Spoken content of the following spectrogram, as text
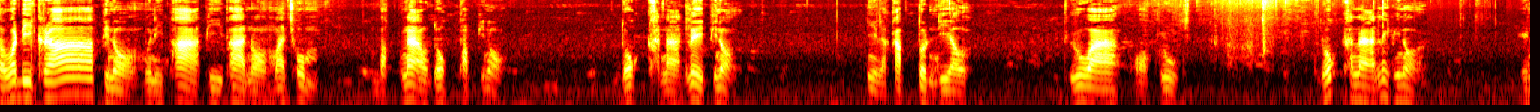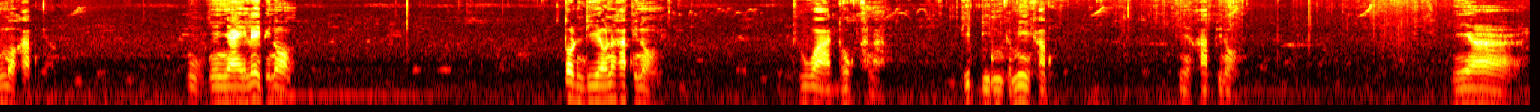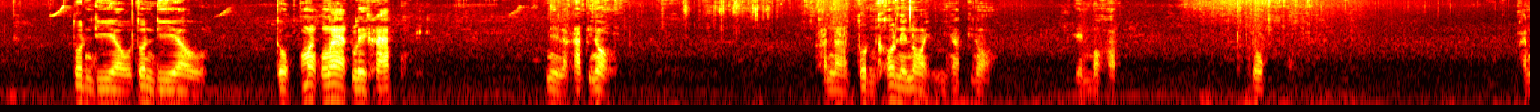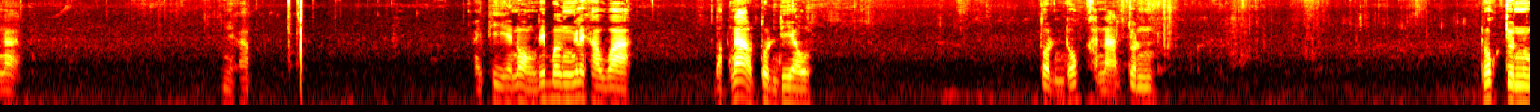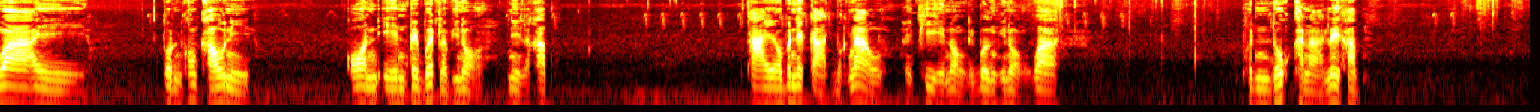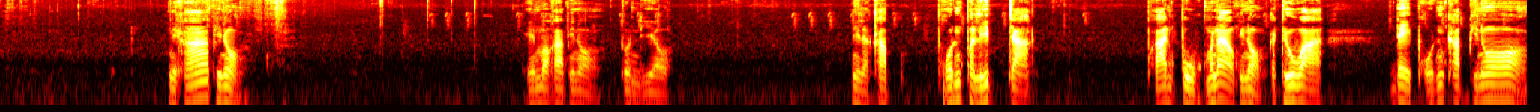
สวัสดีครับพี่น้องมือนี้าพี่พาน้องมาชม บักนาวดกครับพี่น้องดกขนาดเลยพี่น้อง นี่แหละครับต้นเดียว ถือว่าออกลูกดกขนาดเลยพี่น้องเห็นบ่ครับลูกใหญ่ๆเลยพี่น้องต้นเดียวนะครับ พี่น้องถือว่าดกขนาดติดดินก็มีครับนี่ครับพี่น้อง นี่ยต้นเดียวต้นเดียว ดกมาก ๆ เลยครับ นี่แหละครับพี่น้องขนาดต้นเขาหน่อยๆนี่ครับพี่น้องเห็นบ่ครับดกขนาด นี่ครับ ให้พี่ให้น้องได้เบิ่งเลยครับว่า บักหน้าต้นเดียวต้นดกขนาดจน ดกจนว่าไอ้ต้นของเขานี่อ่อนเอ็นไปเบิดแล้วพี่น้องนี่แหละครับถ่ายเอาบรรยากาศบักนาวให้พี่ให้น้องได้เบิ่งพี่น้องว่าเพิ่นดกขนาดเลยครับ นี่ครับพี่น้องเห็นบ่ครับพี่น้องต้นเดียว นี่แหละครับ ผลผลิตจากการปลูกมะนาวพี่น้องก็ถือว่า ได้ผลครับพี่น้อง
